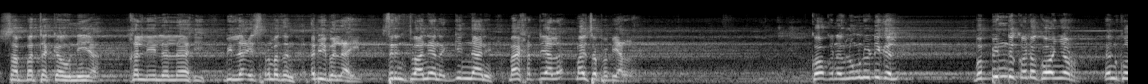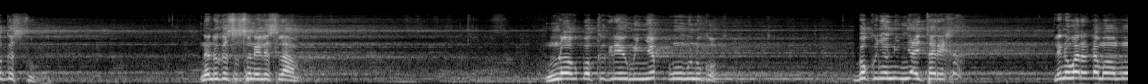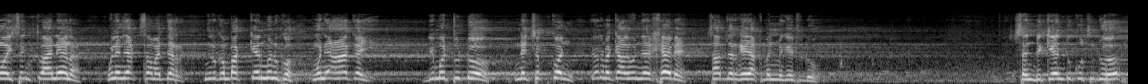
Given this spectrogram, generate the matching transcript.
sabata kaw niya xalilallaahi billaahi sarmadan abiballaahi sëriñ Tuubaa nee na giñ naa ni maay xarit yàlla maay soppab yàlla kooku nag lu mu nu digal ba bind ko da koo ñor nañ ko gëstu nanu gëstu sunu lislaam noo bokk réew mi ñëpp moo mënu ko bokku ñoom nit ñi ay tarixa li nu war a demoo mooy sëñ Tuubaa nee na bu leen yàq sama der ñu ne ko mbàkk kenn mënu ko mu ne ah kay di ma tuddoo ne cëb koñ yor ma kaal wu ñu xeebe sa der nga yàq man mi ngay tuddoo sëñ bi kenn du ko tuddoo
